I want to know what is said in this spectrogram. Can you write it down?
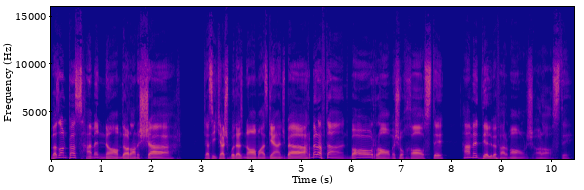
و آن پس همه نامداران شهر کسی کش بود از نام و از گنج بهر برفتند با رامش و خواسته همه دل به فرمانش آراسته.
